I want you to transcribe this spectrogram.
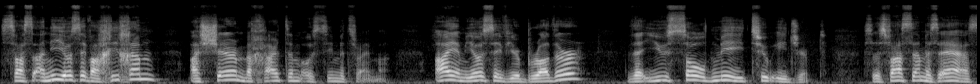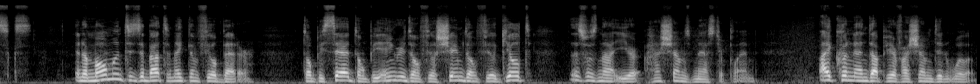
Sfas ani Yosef asher osim. I am Yosef, your brother, that you sold me to Egypt. So Sfas Emes asks, in a moment, he's about to make them feel better. Don't be sad, don't be angry, don't feel shame, don't feel guilt. This was not your Hashem's master plan. I couldn't end up here if Hashem didn't will it.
